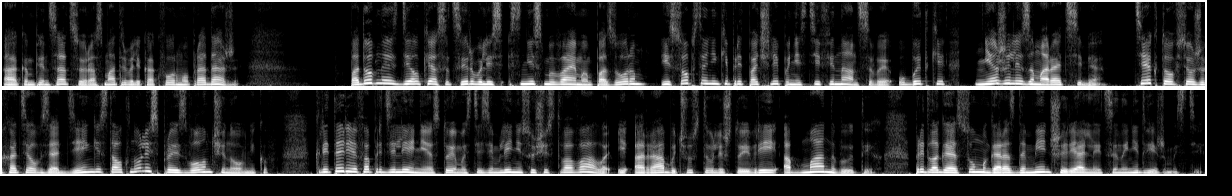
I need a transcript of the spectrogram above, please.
а компенсацию рассматривали как форму продажи. Подобные сделки ассоциировались с несмываемым позором, и собственники предпочли понести финансовые убытки, нежели заморать себя. Те, кто все же хотел взять деньги, столкнулись с произволом чиновников. Критериев определения стоимости земли не существовало, и арабы чувствовали, что евреи обманывают их, предлагая суммы гораздо меньше реальной цены недвижимости.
